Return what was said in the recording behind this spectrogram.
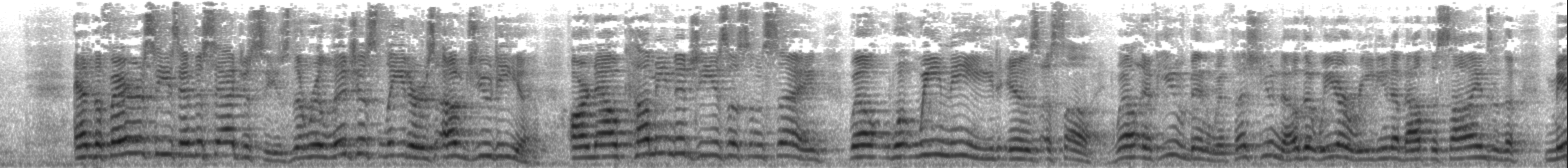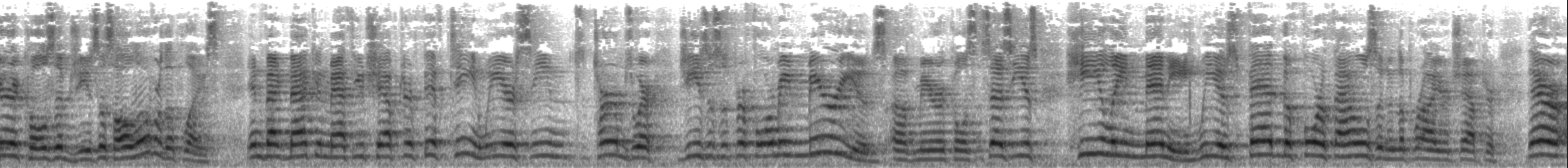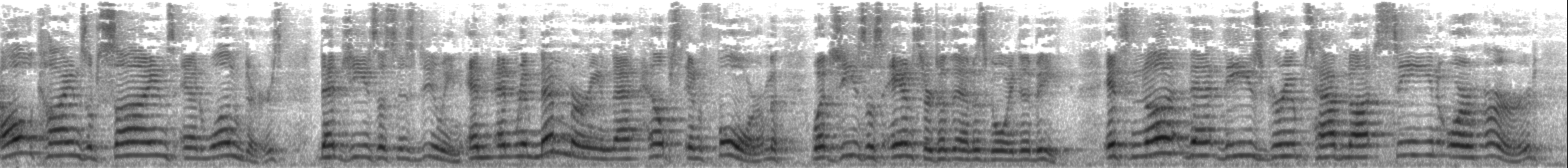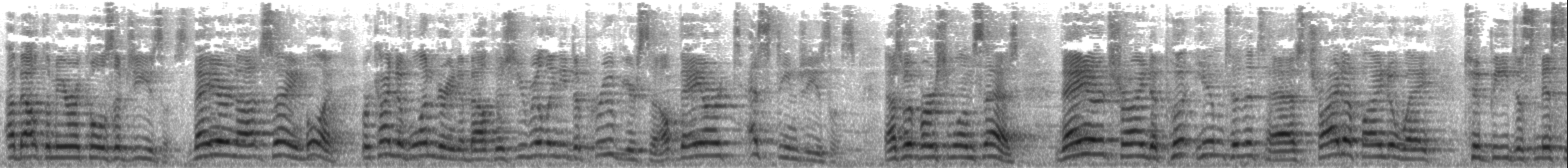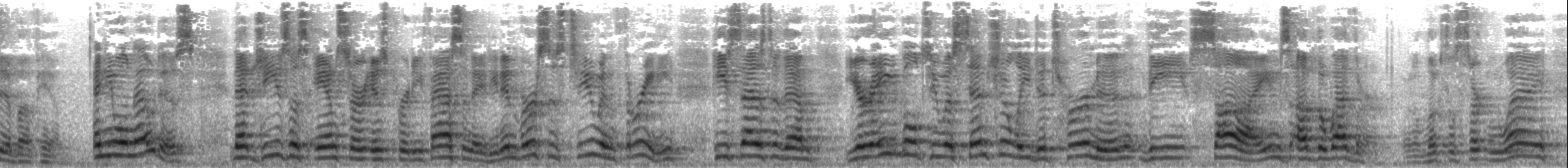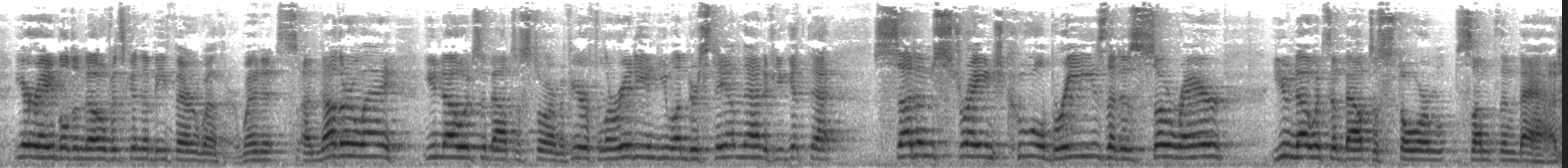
And the Pharisees and the Sadducees, the religious leaders of Judea, are now coming to Jesus and saying, well, what we need is a sign. Well, if you've been with us, you know that we are reading about the signs and the miracles of Jesus all over the place. In fact, back in Matthew chapter 15, we are seeing terms where Jesus is performing myriads of miracles. It says he is healing many. He has fed the 4,000 in the prior chapter. There are all kinds of signs and wonders that Jesus is doing. And, and remembering that helps inform what Jesus' answer to them is going to be. It's not that these groups have not seen or heard about the miracles of Jesus. They are not saying, boy, we're kind of wondering about this. You really need to prove yourself. They are testing Jesus. That's what verse 1 says. They are trying to put him to the test, try to find a way to be dismissive of him. And you will notice that Jesus' answer is pretty fascinating. In verses 2 and 3, he says to them, You're able to essentially determine the signs of the weather. When it looks a certain way, you're able to know if it's going to be fair weather. When it's another way, you know it's about to storm. If you're a Floridian, you understand that. If you get that sudden, strange, cool breeze that is so rare, you know it's about to storm something bad.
